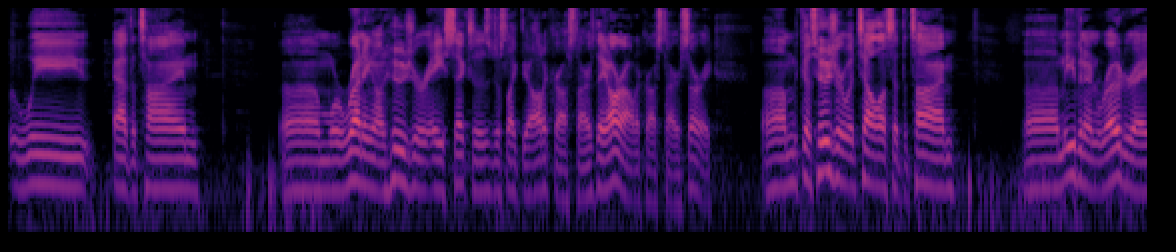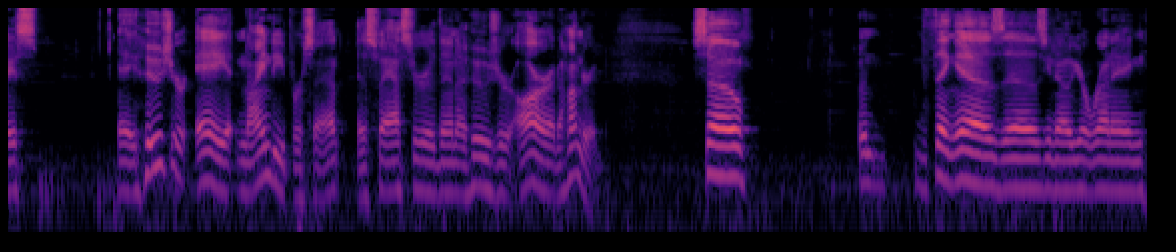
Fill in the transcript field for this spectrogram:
we at the time um, were running on Hoosier A6s, just like the autocross tires. They are autocross tires, sorry. Um, because Hoosier would tell us at the time, Um, even in road race, a Hoosier A at 90% is faster than a Hoosier R at 100. So the thing is, is, you know, you're running,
